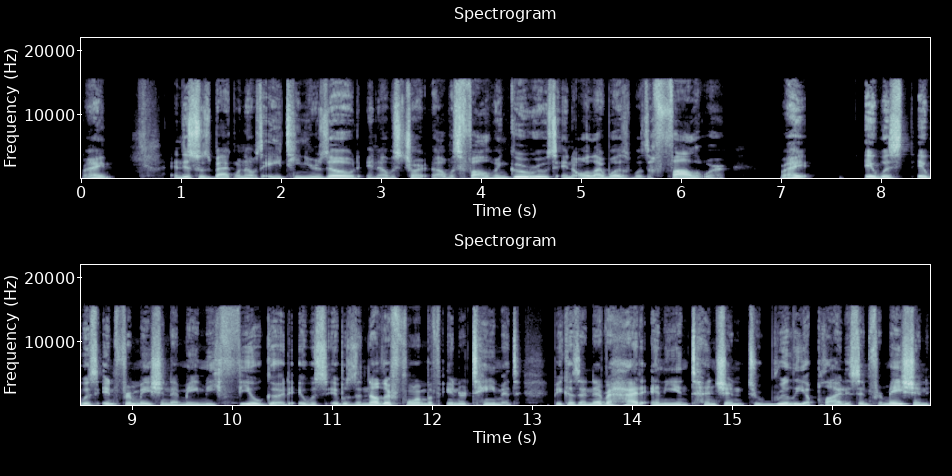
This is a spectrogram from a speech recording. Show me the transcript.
right? And this was back when I was 18 years old, and I was chart, I was following gurus, and all I was was a follower right? It was it was information that made me feel good. It was it was another form of entertainment because I never had any intention to really apply this information.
